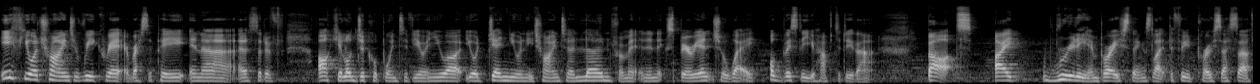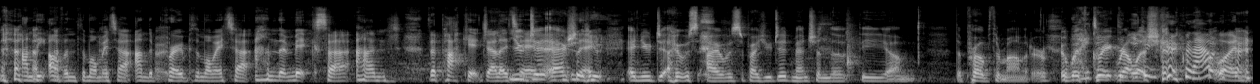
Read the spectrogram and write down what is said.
If you are trying to recreate a recipe in a, a sort of archaeological point of view and you are you're genuinely trying to learn from it in an experiential way, obviously you have to do that. But I really embrace things like the food processor and the oven thermometer and the probe thermometer and the mixer and the packet gelatin. You did and, actually, know. you, and you. Did, I was I was surprised you did mention the the um, the probe thermometer with I great think You relish. can cook without one,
